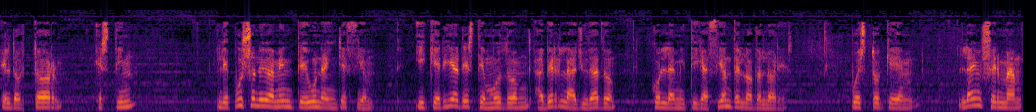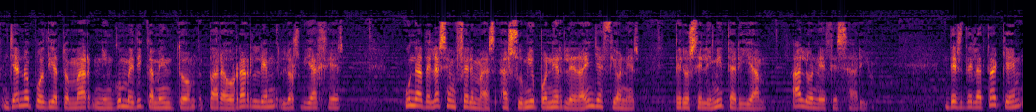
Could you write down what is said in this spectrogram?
El doctor Steen le puso nuevamente una inyección y quería de este modo haberla ayudado con la mitigación de los dolores, puesto que la enferma ya no podía tomar ningún medicamento para ahorrarle los viajes. Una de las enfermas asumió ponerle las inyecciones, pero se limitaría a lo necesario. Desde el ataque,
